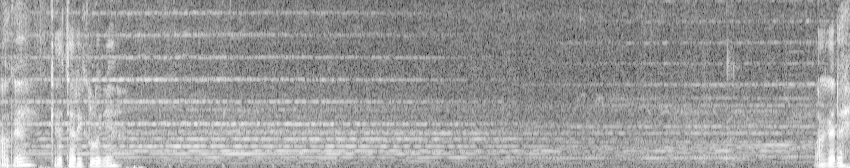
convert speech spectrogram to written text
Oke, kita cari clue-nya. Oke deh.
